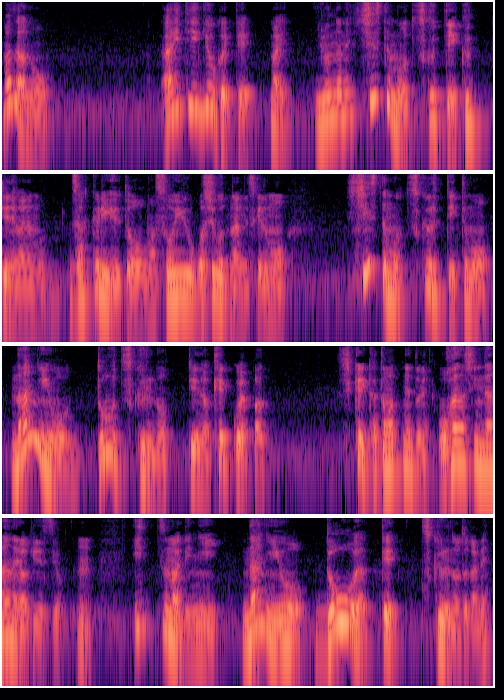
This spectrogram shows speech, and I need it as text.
まずあの IT 業界って、まあ、いろんなねシステムを作っていくっていうのがねざっくり言うと、まあ、そういうお仕事なんですけどもシステムを作るって言っても何をどう作るのっていうのは結構やっぱしっかり固まってないとねお話にならないわけですよ、うん、いつまでに何をどうやって作るのとかね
